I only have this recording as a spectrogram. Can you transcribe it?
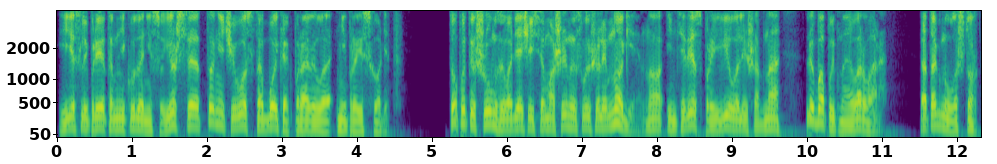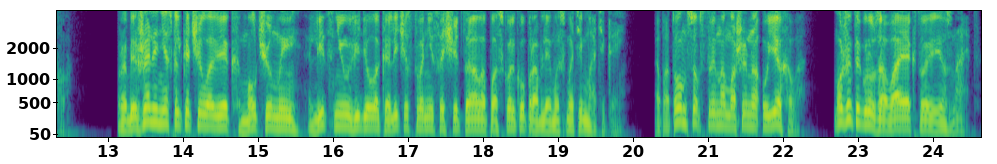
и если при этом никуда не суешься, то ничего с тобой, как правило, не происходит. Топот и шум заводящейся машины слышали многие, но интерес проявила лишь одна любопытная Варвара. Отогнула шторку. Пробежали несколько человек, молчуны, лиц не увидела, количество не сосчитала, поскольку проблемы с математикой. А потом, собственно, машина уехала. Может, и грузовая, кто ее знает.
